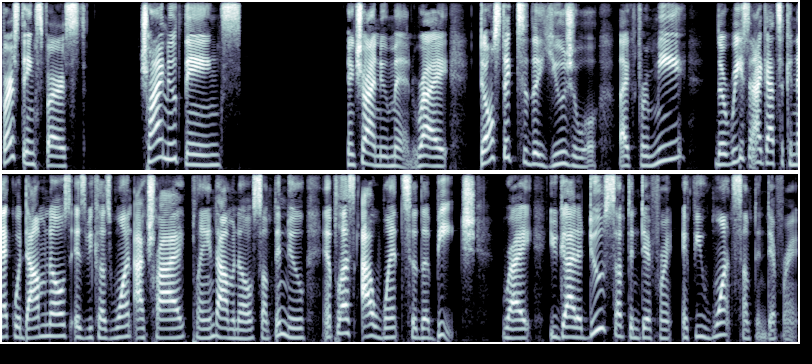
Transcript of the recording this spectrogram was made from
First things first, try new things and try new men, right? Don't stick to the usual. Like for me, the reason I got to connect with dominoes is because one, I tried playing dominoes, something new, and plus I went to the beach, right? You got to do something different if you want something different.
